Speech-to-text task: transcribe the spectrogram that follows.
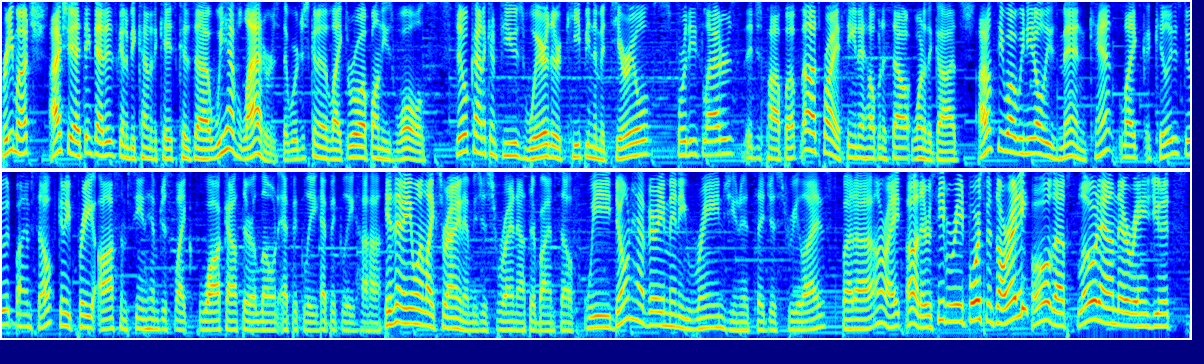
pretty much. Actually, I think that is going to be kind of the case because uh, we have ladders that we're just going to like throw up on these walls. Still kind of confused where they're keeping the materials for these ladders. They just pop up. Oh, it's probably Athena helping us out, one of the gods. I don't see why we need all these men. Can't like Achilles do it by himself? It's going to be pretty awesome seeing him just like walk out there alone epically, epically, haha. He doesn't have anyone like surrounding him. He's just running out there by himself. We don't have very many range units, I just realized, but uh, all right. Oh, they're receiving reinforcements already? Hold up, slow down there, range units.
